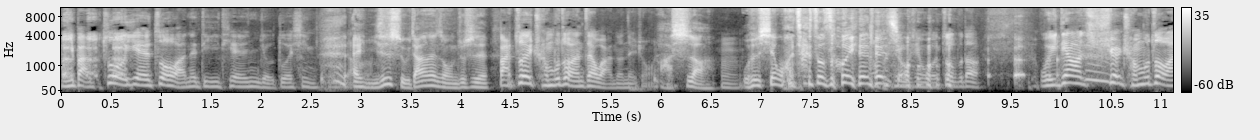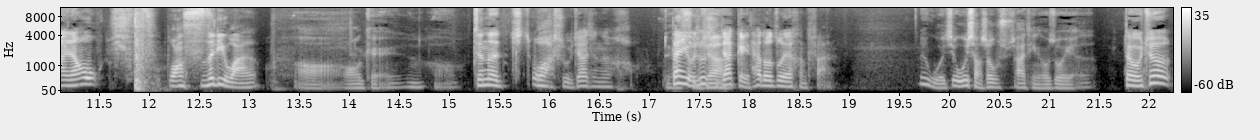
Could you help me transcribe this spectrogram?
你把作业做完的第一天有多幸福？哎，你是暑假那种就是把作业全部做完再玩的那种啊，是啊，嗯。我是先玩再做作业那种。不行不，行，我做不到，我一定要全全部做完，然后往死里玩。哦，OK，好，真的哇，暑假真的好，但有时候暑假给太多作业很烦。那我记得我小时候暑假挺多作业的，对，我就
